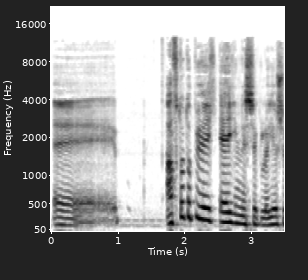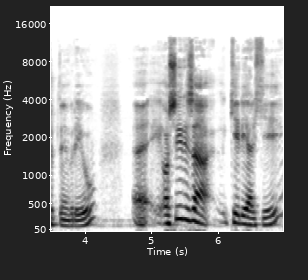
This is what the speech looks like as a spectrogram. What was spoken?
Ε, αυτό το οποίο έγινε στις εκλογές του Σεπτεμβρίου ο ΣΥΡΙΖΑ κυριαρχεί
